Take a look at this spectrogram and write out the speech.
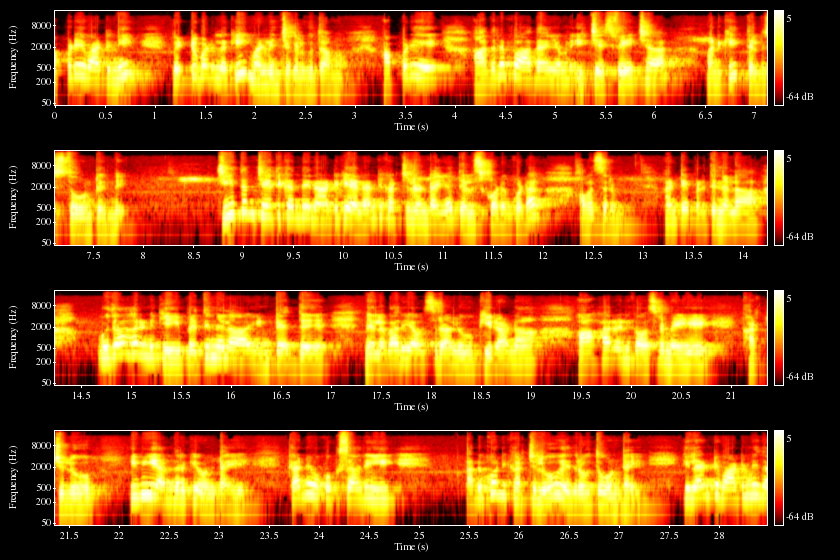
అప్పుడే వాటిని పెట్టుబడులకి మళ్ళించగలుగుతాము అప్పుడే అదనపు ఆదాయం ఇచ్చే స్వేచ్ఛ మనకి తెలుస్తూ ఉంటుంది. జీతం చేతికందే నాటికి ఎలాంటి ఖర్చులు ఉంటాయో తెలుసుకోవడం కూడా అవసరం. అంటే ప్రతి నెల ఉదాహరణకి ప్రతి నెల ఇంటి అద్దె నెలవారీ అవసరాలు కిరాణా ఆహారానికి అవసరమయ్యే ఖర్చులు ఇవి అందరికీ ఉంటాయి. కానీ ఒక్కొక్కసారి అనుకోని ఖర్చులు ఎదురవుతూ ఉంటాయి. ఇలాంటి వాటి మీద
